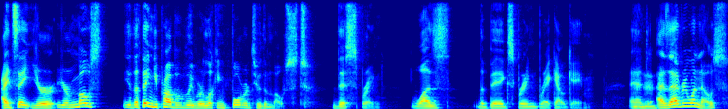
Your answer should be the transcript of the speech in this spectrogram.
I'd say your your most the thing you probably were looking forward to the most this spring was the big spring breakout game. And Mhm. as everyone knows,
